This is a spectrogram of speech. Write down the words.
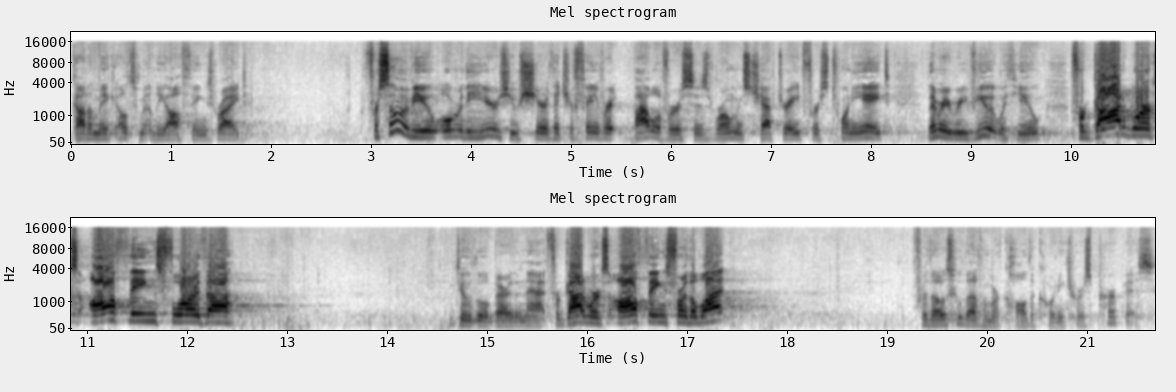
God will make ultimately all things right. For some of you, over the years, you've shared that your favorite Bible verse is Romans chapter 8, verse 28. Let me review it with you. For God works all things for the. Do a little better than that. For God works all things for the what? For those who love Him are called according to His purpose.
